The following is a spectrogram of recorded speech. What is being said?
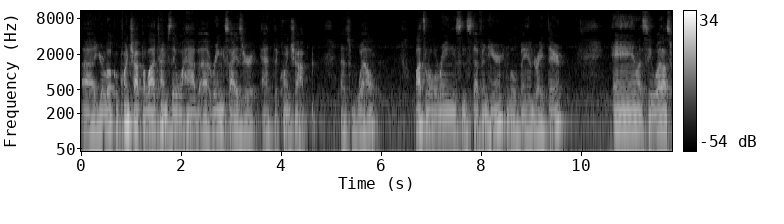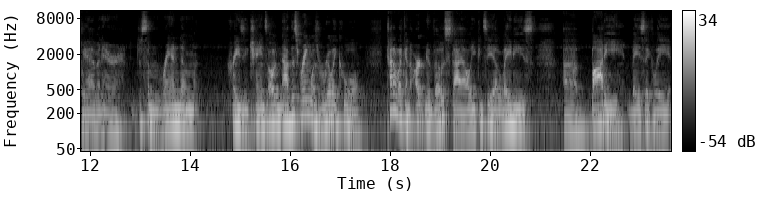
uh, your local coin shop. A lot of times they will have a ring sizer at the coin shop as well. Lots of little rings and stuff in here, a little band right there. And let's see what else we have in here. Just some random crazy chains. Oh, now this ring was really cool. Kind of like an Art Nouveau style. You can see a lady's uh, body basically,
